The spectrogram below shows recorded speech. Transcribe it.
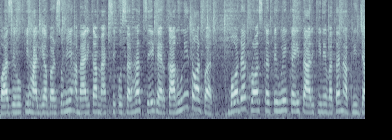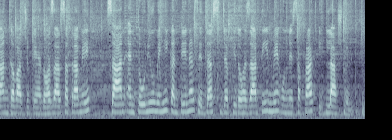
वाजे हो कि हालिया बरसों में अमेरिका मैक्सिको सरहद से गैर कानूनी तौर पर बॉर्डर क्रॉस करते हुए कई तारकिन वतन अपनी जान गंवा चुके हैं। 2017 में सान एंटोनियो में ही कंटेनर से 10 जबकि 2003 में 19 अफराद की लाश मिली थी।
